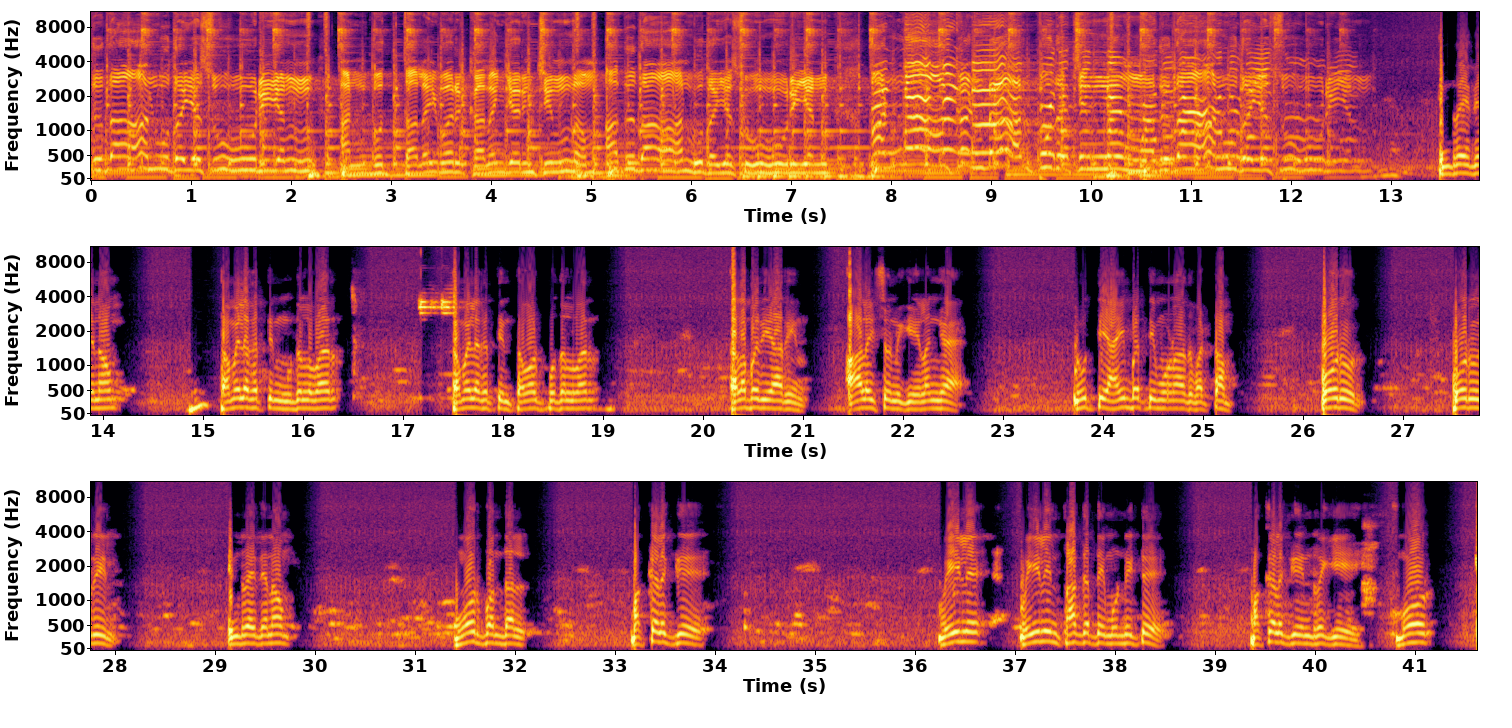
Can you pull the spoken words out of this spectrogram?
அதுதான் உதய சூரியன். அன்பு தலைவர் கலைஞரின் சின்னம் அதுதான் உதய சூரியன். அண்ணா கண்ட அற்புத சின்னம் அதுதான் உதய சூரியன். இன்றைய தினம் தமிழகத்தின் முதல்வர் தமிழகத்தின் தவற் புதல்வர் தளபதியாரின் ஆலோசனைக்கு இணங்க நூத்தி ஐம்பத்தி மூணாவது வட்டம் போரூர் போரூரில் இன்றைய தினம் மோர்பந்தல் மக்களுக்கு வெயில் வெயிலின் தாக்கத்தை முன்னிட்டு மக்களுக்கு இன்றைக்கு மோர்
